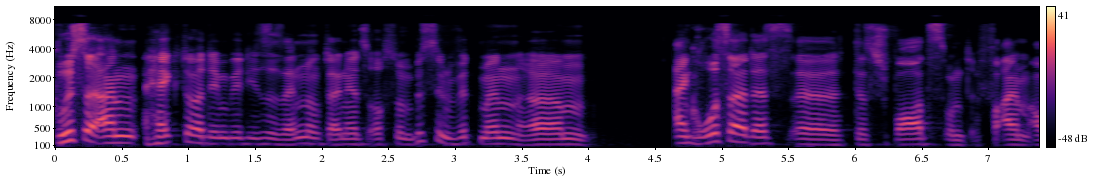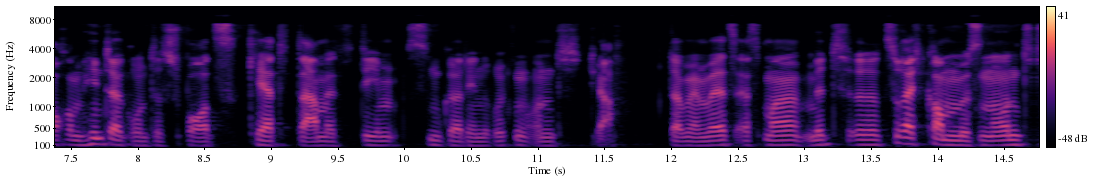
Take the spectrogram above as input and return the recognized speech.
Grüße an Hector, dem wir diese Sendung dann jetzt auch so ein bisschen widmen. Ähm, ein großer des, äh, des Sports und vor allem auch im Hintergrund des Sports kehrt damit dem Snooker den Rücken und ja, da werden wir jetzt erstmal mit äh, zurechtkommen müssen. Und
